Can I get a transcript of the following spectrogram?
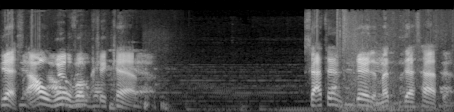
failed. Yes, I will vote kick Cav. Sat there and stared and let death happen.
